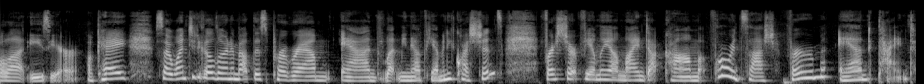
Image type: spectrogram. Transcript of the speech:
a lot easier. Okay. So I want you to go learn about this program and let me know if you have any questions. FreshStartFamilyOnline.com forward slash firm and kind.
